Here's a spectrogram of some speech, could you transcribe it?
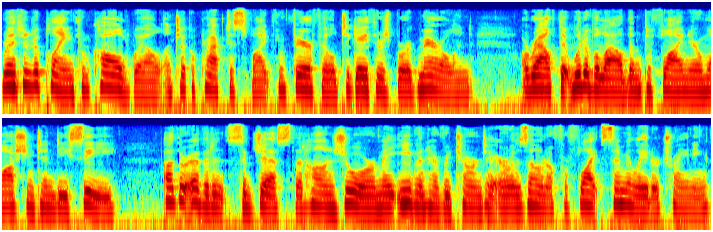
rented a plane from Caldwell and took a practice flight from Fairfield to Gaithersburg, Maryland, a route that would have allowed them to fly near Washington, D.C. Other evidence suggests that Hanjour may even have returned to Arizona for flight simulator training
